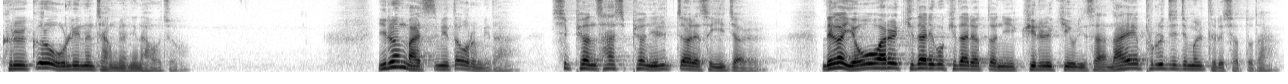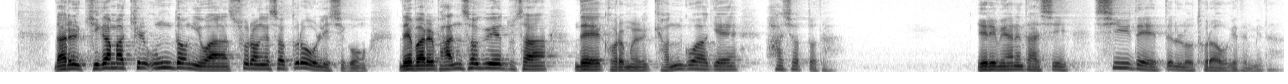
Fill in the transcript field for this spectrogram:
그를 끌어올리는 장면이 나오죠. 이런 말씀이 떠오릅니다. 시편 40편 1절에서 2절. 내가 여호와를 기다리고 기다렸더니 귀를 기울이사 나의 부르짖음을 들으셨도다. 나를 기가 막힐 웅덩이와 수렁에서 끌어올리시고 내 발을 반석 위에 두사 내 걸음을 견고하게 하셨도다. 예레미야는 다시 시위대의 뜰로 돌아오게 됩니다.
